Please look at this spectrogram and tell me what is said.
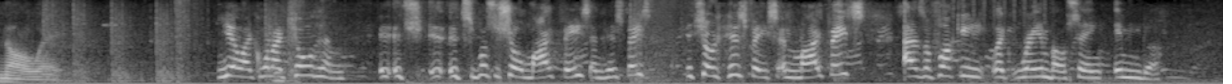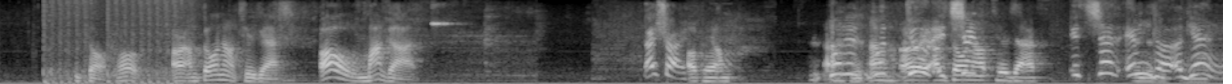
No way. Yeah, like when I killed him, it, it, it, it's supposed to show my face and his face. It showed his face and my face as a fucking like rainbow saying Imga. What the fuck? Alright, I'm throwing out tear gas. Oh my god. Nice try. Okay, I'm. But it- but Alright, dude, I'm it throwing said- out tear gas. It said Imga again.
